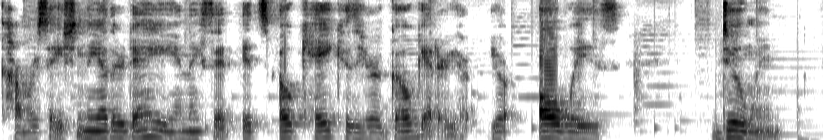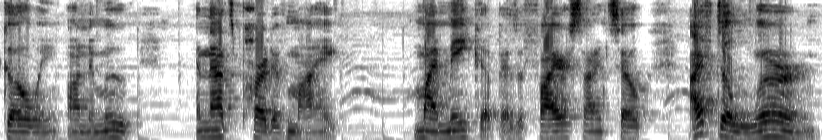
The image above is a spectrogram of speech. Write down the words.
conversation the other day and they said, it's okay because you're a go getter. You're, you're always doing, going on the move. And that's part of my my makeup as a fire sign. So I have to learn,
